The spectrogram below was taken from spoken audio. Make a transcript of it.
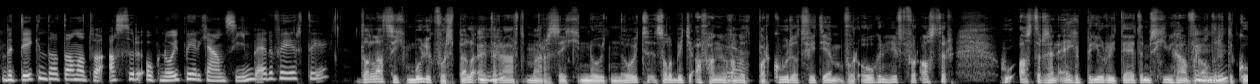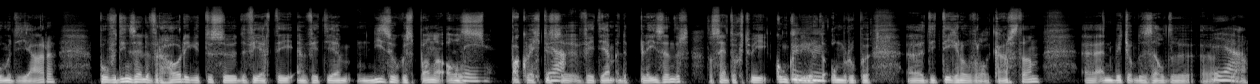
Betekent dat dan dat we Aster ook nooit meer gaan zien bij de VRT? Dat laat zich moeilijk voorspellen, uiteraard, maar zeg nooit nooit. Het zal een beetje afhangen van Mhm. Het parcours dat VTM voor ogen heeft voor Aster. Hoe Aster zijn eigen prioriteiten misschien gaan veranderen Mhm. de komende jaren. Bovendien zijn de verhoudingen tussen de VRT en VTM niet zo gespannen als Nee. pakweg tussen Ja. Mhm. VTM en de playzenders. Dat zijn toch twee concurrerende omroepen eh, die tegenover elkaar staan eh, en een beetje om dezelfde eh, Ja.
